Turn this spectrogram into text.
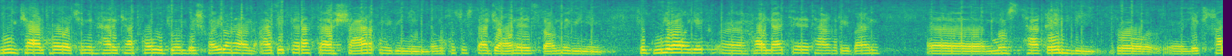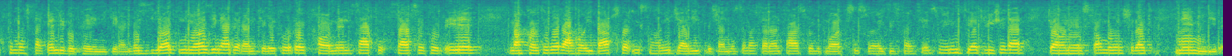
روی کردها و چنین حرکت ها و جنبش هایی رو هم از یک طرف در شرق می‌بینیم و خصوص در جهان اسلام می‌بینیم که گویا یک حالت تقریبا مستقلی رو یک خط مستقلی رو پی می‌گیرن و زیاد نیازی ندارن که به طور کامل سرسپرده مکاتب رهایی بخش و ایسم های جدید بشن. مثل مثلا فرض کنید مارکسیسم و اگزیستانسیسم می‌بینیم زیاد ریشه در جهان اسلام به اون صورت نمی‌گیره.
